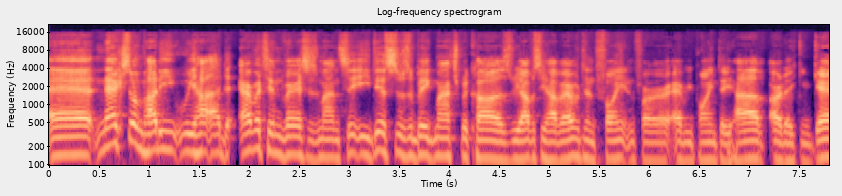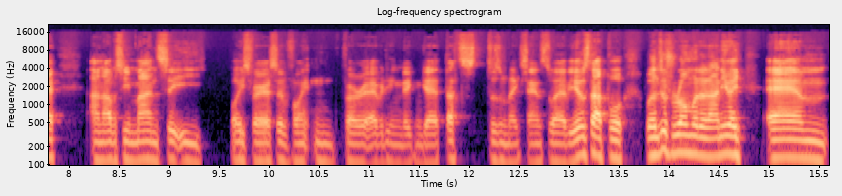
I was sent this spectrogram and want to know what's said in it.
Uh, next up, Paddy, we had Everton versus Man City. This was a big match because we obviously have Everton fighting for every point they have or they can get, and obviously Man City vice versa fighting for everything they can get. That doesn't make sense the way I've used that, but we'll just run with it anyway. Um,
